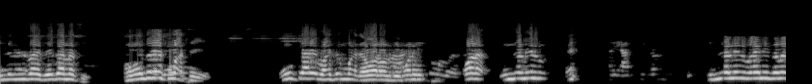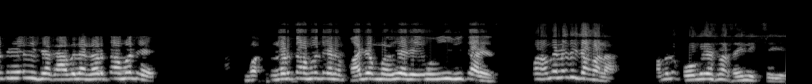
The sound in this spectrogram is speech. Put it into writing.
ઇન્દ્રનીલભાઈ ભેગા નથી. કોંગ્રેસમાં છે હું ક્યારેય ભાજપમાં જવાનો નથી પણ પણ ઇન્દ્રનીલ ઇન્દ્રનીલભાઈ ની ગણતરી એવી છે કે આ બધા નડતા મટે નડતા મટે અને ભાજપમાં વ્યા એવું ઈ વિચારે છે. પણ અમે નથી જવાના. અમે તો કોંગ્રેસના સૈનિક છીએ.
